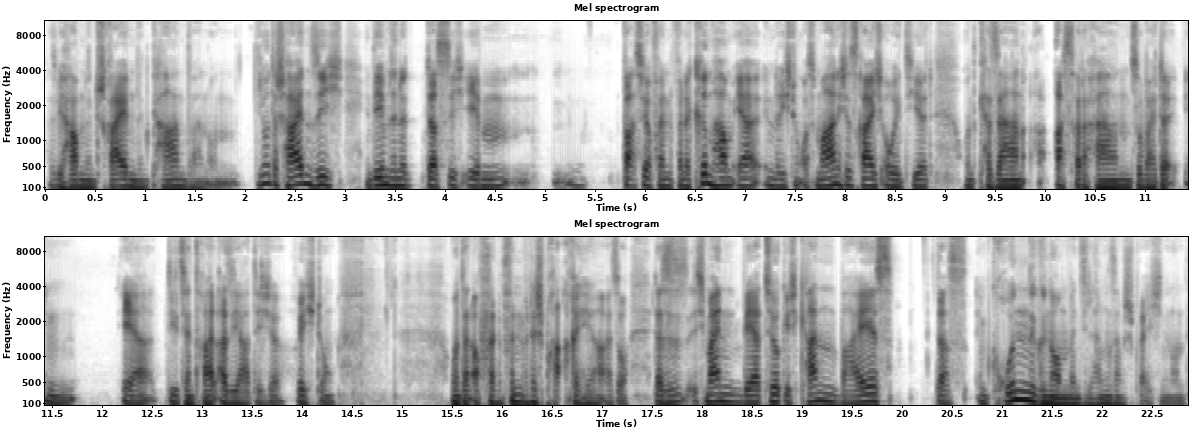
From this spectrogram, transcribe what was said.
Also wir haben den schreibenden Khan dann und die unterscheiden sich in dem Sinne, dass sich eben was wir von, von der Krim haben, eher in Richtung Osmanisches Reich orientiert und Kasan, Astrachan und so weiter in eher die zentralasiatische Richtung. Und dann auch von, von, von der Sprache her. Also, das ist, ich meine, wer Türkisch kann, weiß, dass im Grunde genommen, wenn sie langsam sprechen und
